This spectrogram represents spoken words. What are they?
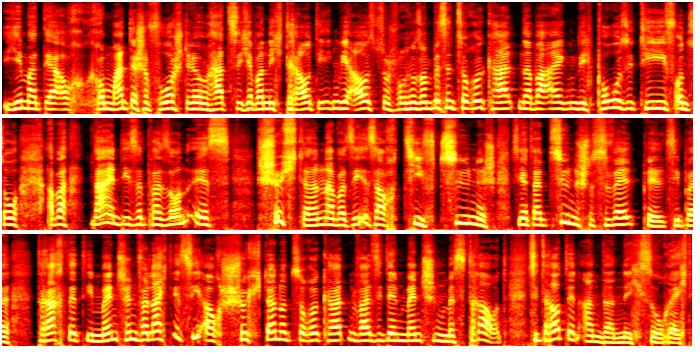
jemand, der auch romantische Vorstellungen hat, sich aber nicht traut, die irgendwie auszusprechen, so ein bisschen zurückhaltend, aber eigentlich positiv und so. Aber nein, diese Person ist schüchtern, aber sie ist auch tief zynisch. Sie hat ein zynisches Weltbild. Sie betrachtet die Menschen, vielleicht ist sie auch schüchtern und zurückhaltend, weil sie den Menschen misstraut. Sie traut den anderen nicht so recht.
